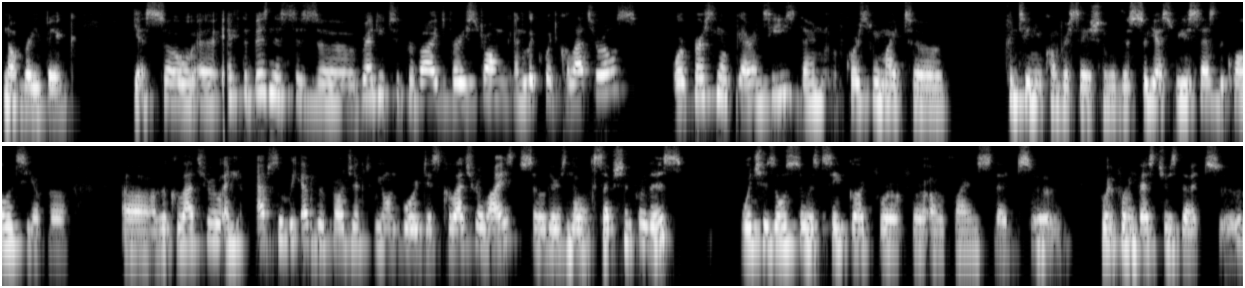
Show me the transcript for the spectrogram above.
not very big. Yes, so uh, if the business is uh, ready to provide very strong and liquid collaterals or personal guarantees, then of course we might uh, continue conversation with this. So yes, we assess the quality of uh, uh, the collateral, and absolutely every project we onboard is collateralized. So there's no exception for this, which is also a safeguard for for our clients that. Uh, for, for investors that uh,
